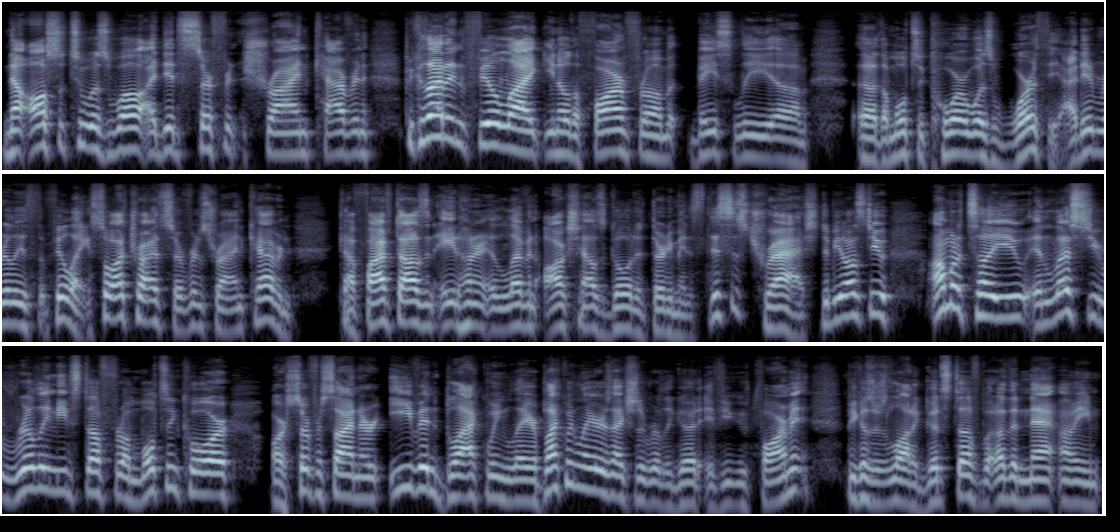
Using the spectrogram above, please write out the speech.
Now also too as well, I did Serpentshrine Cavern because I didn't feel like you know the farm from basically um, uh, the Molten Core was worth it. I didn't really feel like it. so I tried Serpentshrine Cavern. Got 5,811 auction house gold in 30 minutes. This is trash. To be honest with you, I'm going to tell you, unless you really need stuff from Molten Core or Serpentshrine or even Blackwing Lair. Blackwing Lair is actually really good if you farm it because there's a lot of good stuff. But other than that, I mean,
